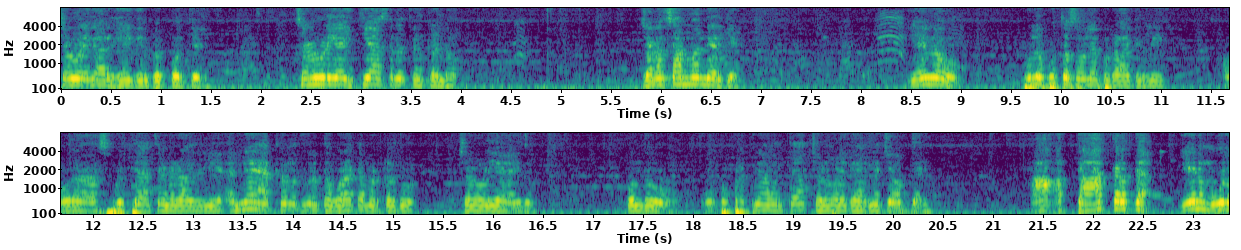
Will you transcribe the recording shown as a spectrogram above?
ಚಳುವಳಿಗಾರ ಹೇಗಿರಬೇಕು ಅಂತೇಳಿ. ಚಳುವಳಿಯ ಇತಿಹಾಸನ ತಿಳ್ಕೊಂಡು ಜನಸಾಮಾನ್ಯರಿಗೆ ಏನು ಮೂಲಭೂತ ಸೌಲಭ್ಯಗಳಾಗಿರಲಿ, ಅವರ ಅಸ್ಪೃತ್ಯಾಚರಣೆಗಳಾಗಿರಲಿ ಅನ್ಯಾಯ ಅಕ್ರಮದ ವಿರುದ್ಧ ಹೋರಾಟ ಮಾಡ್ಕೊಳ್ಳೋದು ಚಳುವಳಿಯ ಇದು. ಒಂದು ಒಬ್ಬ ಪ್ರಜ್ಞಾವಂತ ಚಳುವಳಿಗಾರನ ಜವಾಬ್ದಾರಿ. ಆ ಅತ್ತ ಆ ಥರದ ಏನು ಮೂಲ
